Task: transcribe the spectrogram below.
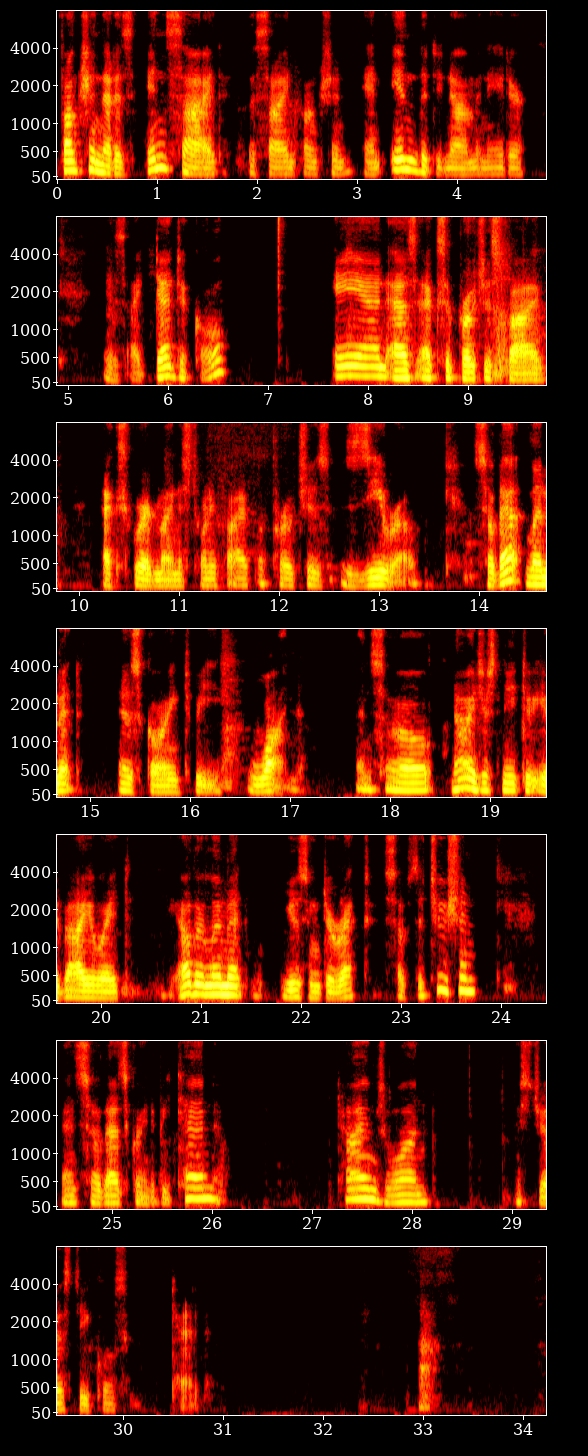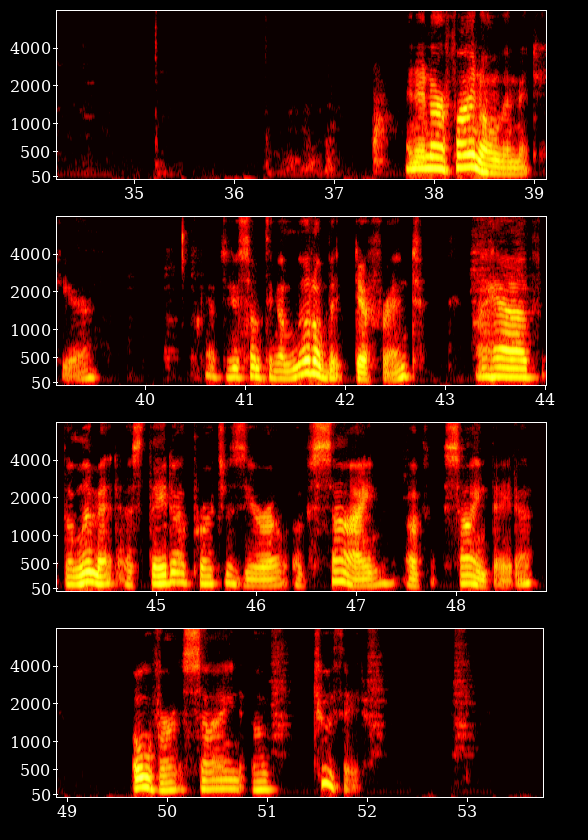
function that is inside the sine function and in the denominator is identical. And as x approaches 5, x squared minus 25 approaches 0. So that limit is going to be 1. And so now I just need to evaluate the other limit using direct substitution. And so that's going to be 10 times 1 is just equals 10. And in our final limit here, I have to do something a little bit different. I have the limit as theta approaches zero of sine of sine theta over sine of 2 theta.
